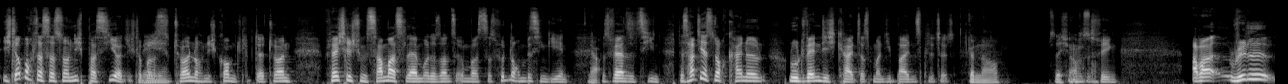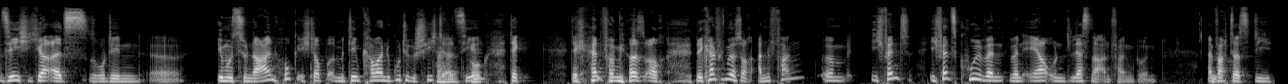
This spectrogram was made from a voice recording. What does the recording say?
Ich glaube auch, dass das noch nicht passiert. Ich glaube, nee. dass der Turn noch nicht kommt. Ich glaube, der Turn vielleicht Richtung SummerSlam oder sonst irgendwas, das wird noch ein bisschen gehen. Ja. Das werden sie ziehen. Das hat jetzt noch keine Notwendigkeit, dass man die beiden splittet. Genau. Sicher auch. Deswegen. Aber Riddle sehe ich hier als so den äh, emotionalen Hook. Ich glaube, mit dem kann man eine gute Geschichte erzählen. Der, der kann von mir aus auch, der kann von mir aus auch anfangen. Ähm, ich fände ich fänd's cool, wenn, wenn er und Lesnar anfangen würden. Einfach, dass die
